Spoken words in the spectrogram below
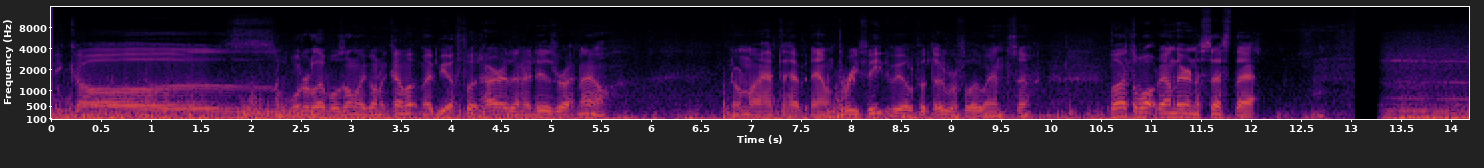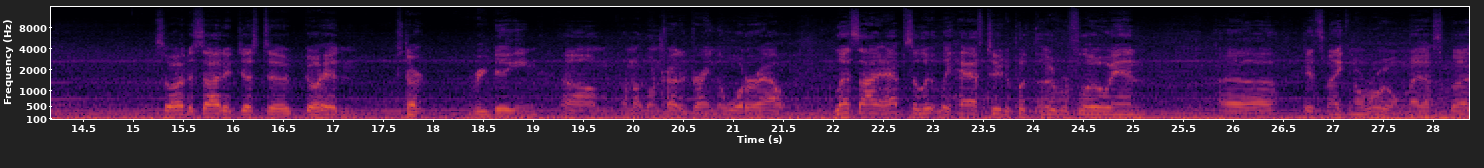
because water level is only going to come up maybe a foot higher than it is right now. Normally I have to have it down three feet to be able to put the overflow in, so we'll have to walk down there and assess that. So I decided just to go ahead and start redigging. Um, I'm not going to try to drain the water out unless I absolutely have to to put the overflow in. Uh, it's making a royal mess, but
